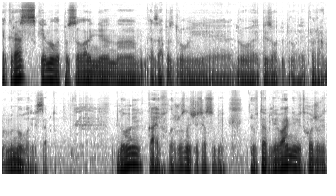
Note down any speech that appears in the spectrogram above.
Якраз скинули посилання на запис другої, другого епізоду, другої програми, минулої септу. Ну і кайф, лежу, значить, я собі в теплій ванні, відходжу від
